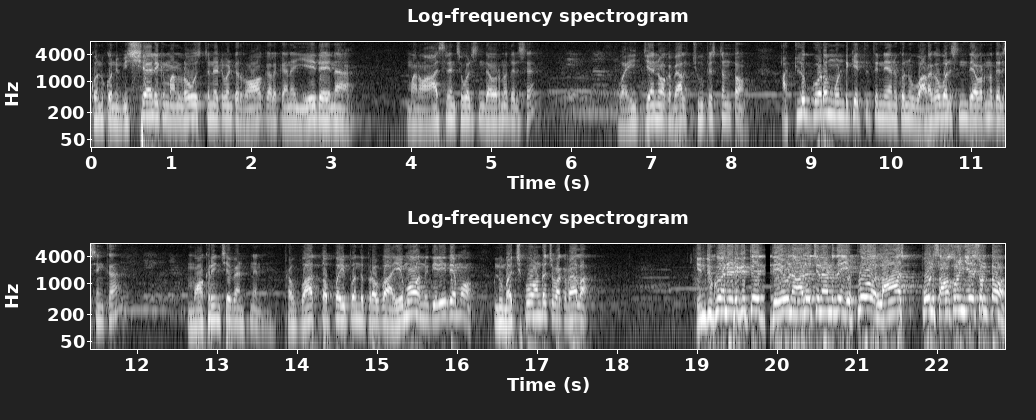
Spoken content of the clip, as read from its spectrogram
కొన్ని కొన్ని విషయాలకి మనలో వస్తున్నటువంటి రోగాలకైనా ఏదైనా మనం ఆశ్రయించవలసింది ఎవరినో తెలుసా? వైద్యాన్ని ఒకవేళ చూపిస్తుంటాం అట్లు కూడా మొండికెత్తుతున్నాయి అనుకో నువ్వు అడగవలసింది ఎవరినో తెలుసు ఇంకా? మోకరించే వెంటనే. ప్రవ్వా తప్పు అయిపోయింది ప్రవ్వా. ఏమో నువ్వు తెలియదేమో. నువ్వు మర్చిపో ఉండొచ్చు ఒకవేళ. ఎందుకు అని అడిగితే దేవుని ఆలోచన అనేది ఎప్పుడో లాస్ట్ పోని సంవత్సరం చేసి ఉంటాం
